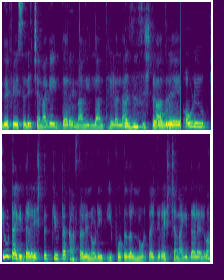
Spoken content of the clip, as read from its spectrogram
ಇದೆ ಫೇಸಲ್ಲಿ ಚೆನ್ನಾಗೇ ಇದ್ದಾರೆ ನಾನು ಇಲ್ಲ ಅಂತ ಹೇಳಲ್ಲ. ಕಸಿನ್ ಸಿಸ್ಟರ್ ಆದರೆ ಅವಳು ಕ್ಯೂಟ್ ಆಗಿದ್ದಾಳೆ ಎಷ್ಟು ಕ್ಯೂಟಾಗಿ ಕಾಣಿಸ್ತಾಳೆ ನೋಡಿ ಈ ಫೋಟೋದಲ್ಲಿ ನೋಡ್ತಾ ಇದ್ದೀರಾ ಎಷ್ಟು ಚೆನ್ನಾಗಿದ್ದಾಳೆ ಅಲ್ವಾ?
